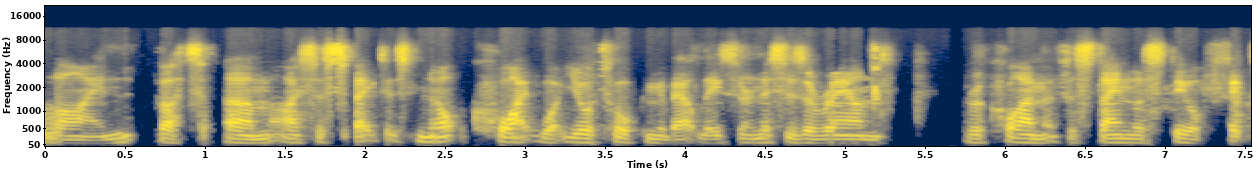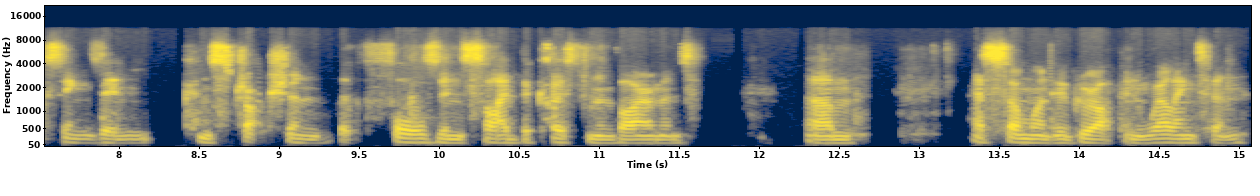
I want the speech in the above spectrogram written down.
line, but um, I suspect it's not quite what you're talking about, Lisa, and this is around requirement for stainless steel fixings in construction that falls inside the coastal environment. Um, as someone who grew up in Wellington,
